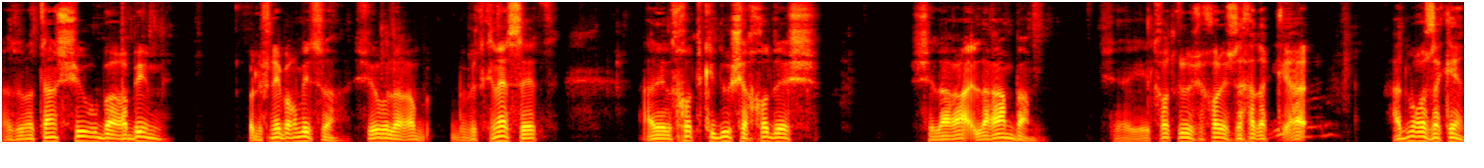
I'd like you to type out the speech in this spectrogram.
אז הוא נתן שיעור ברבים, או לפני בר מצווה, שיעור לרב, בבית כנסת, על הלכות קידוש החודש של הר, לרמב"ם. שהלכות קידוש החודש זה אחד, האדמו"ר הזקן.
